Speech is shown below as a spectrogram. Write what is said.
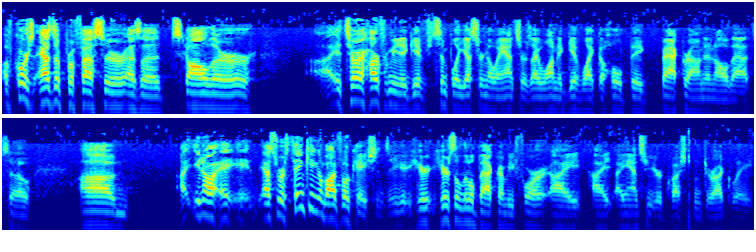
of course as a professor, as a scholar, uh, it's very hard for me to give simple yes or no answers. I want to give like a whole big background and all that. So, um, you know, as we're thinking about vocations, here, here's a little background before I, I, I answer your question directly.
